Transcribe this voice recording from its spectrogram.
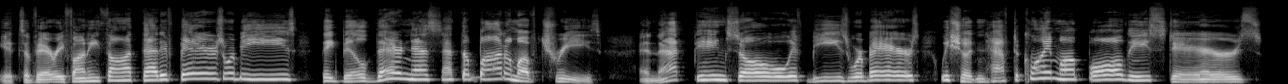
It's a very funny thought that if bears were bees, they'd build their nests at the bottom of trees. And that being so, if bees were bears, we shouldn't have to climb up all these stairs.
